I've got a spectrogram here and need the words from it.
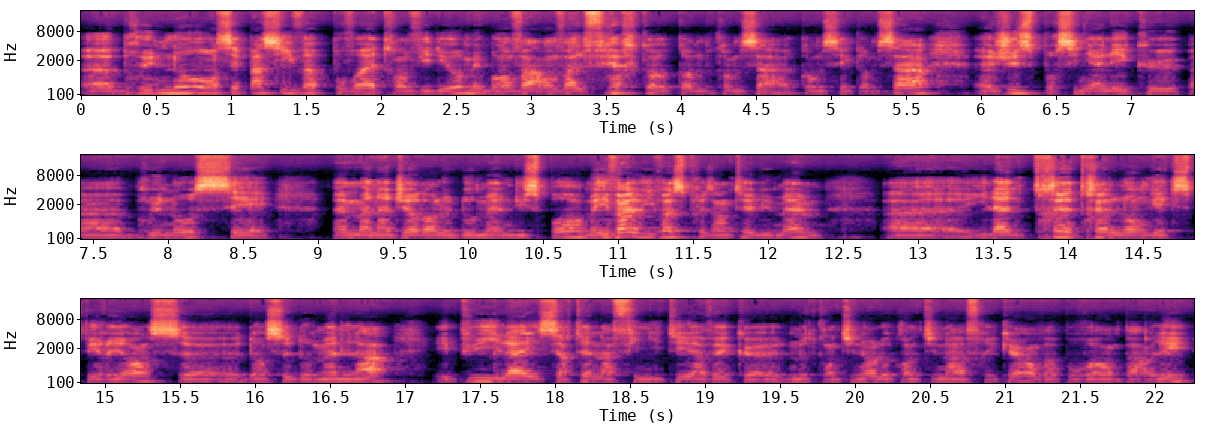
Euh, Bruno, on ne sait pas s'il va pouvoir être en vidéo, mais bon, on va, on va le faire comme, comme, comme ça, comme c'est comme ça. Juste pour signaler que Bruno, c'est un manager dans le domaine du sport, mais il va, il va se présenter lui-même. Euh, il a une très très longue expérience euh, dans ce domaine-là, et puis il a une certaine affinité avec euh, notre continent, le continent africain. On va pouvoir en parler,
